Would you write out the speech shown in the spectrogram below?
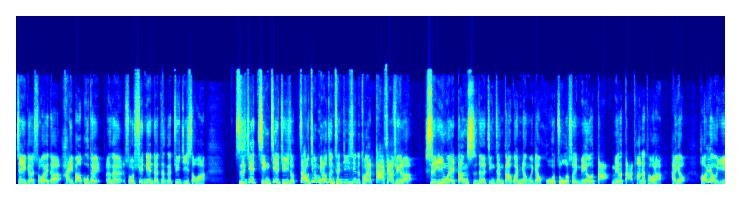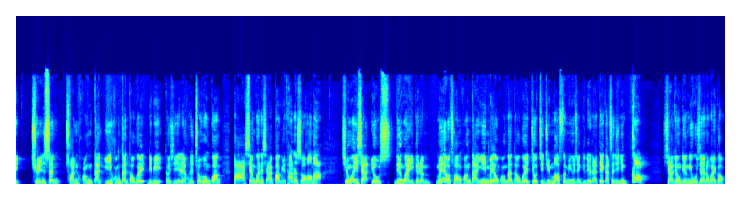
这个所谓的海豹部队那个所训练的这个狙击手啊。直接警戒狙击手早就瞄准陈金星的头要打下去了，是因为当时的警政高官认为要活捉，所以没有打，没有打他的头了。还有侯友谊全身穿黄弹衣、黄弹头盔，里面都是一个邱风光把相关的小孩报给他的时候嘛？请问一下，有另外一个人没有穿黄弹衣、没有黄弹头盔就进去冒生命危险跟你来对跟陈金星讲，小中鼎你五现在都白讲。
